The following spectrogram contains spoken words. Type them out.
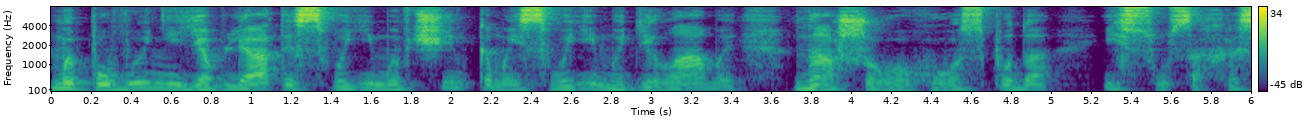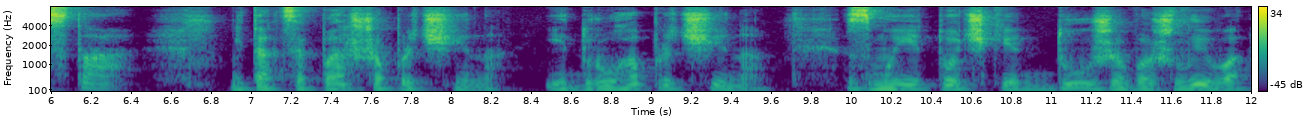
Ми повинні являти своїми вчинками і своїми ділами нашого Господа Ісуса Христа. І так, це перша причина. І друга причина, з моєї точки, дуже важлива,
